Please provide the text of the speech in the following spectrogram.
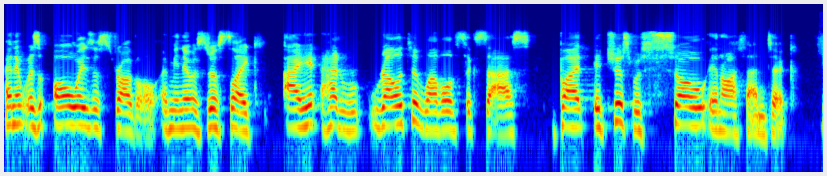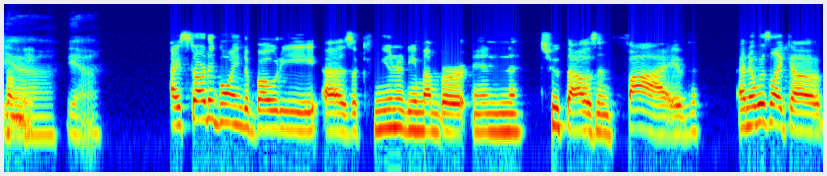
And it was always a struggle. I mean, it was just like I had relative level of success, but it just was so inauthentic for me. Yeah. I started going to Bodhi as a community member in 2005, and it was like a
